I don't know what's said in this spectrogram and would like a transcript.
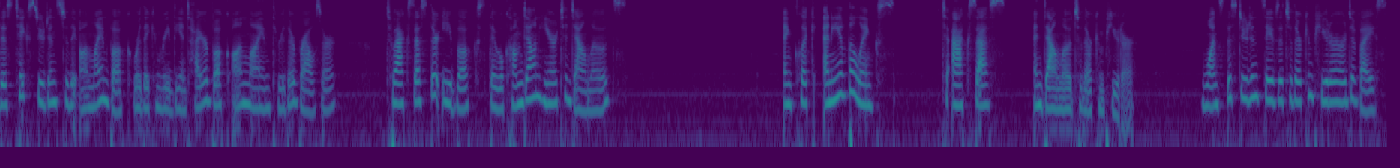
This takes students to the online book where they can read the entire book online through their browser. To access their ebooks, they will come down here to Downloads and click any of the links to access and download to their computer. Once the student saves it to their computer or device,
